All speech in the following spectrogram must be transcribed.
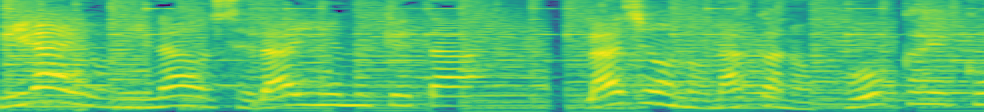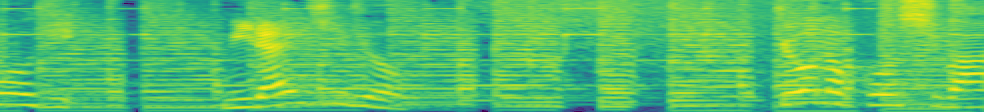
未来を担う世代へ向けたラジオの中の公開講義。未来授業。今日の講師は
